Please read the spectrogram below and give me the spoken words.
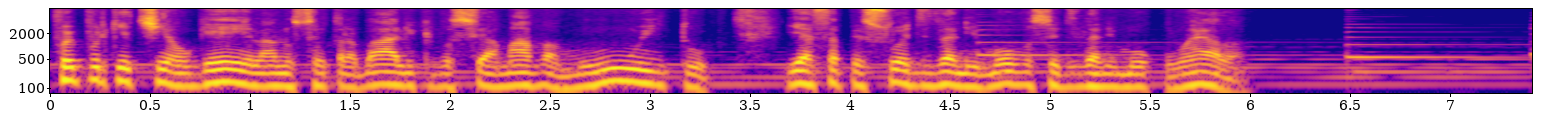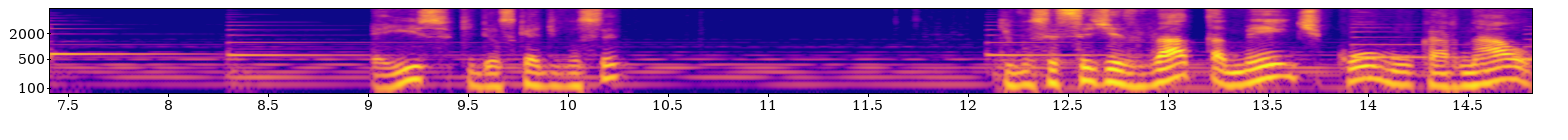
Foi porque tinha alguém lá no seu trabalho que você amava muito e essa pessoa desanimou, você desanimou com ela? É isso que Deus quer de você? Que você seja exatamente como o carnal?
